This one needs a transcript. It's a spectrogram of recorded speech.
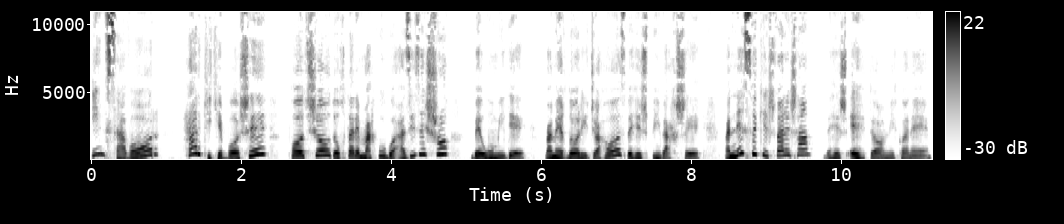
این سوار هر کی که باشه پادشاه دختر محبوب و عزیزش رو به او میده و مقداری جهاز بهش میبخشه و نصف کشورش هم بهش اهدا می‌کنه.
